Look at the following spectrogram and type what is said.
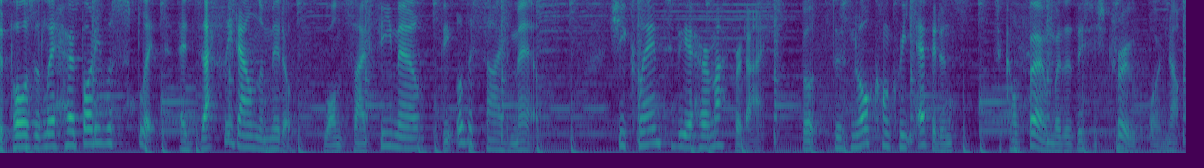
Supposedly her body was split exactly down the middle, one side female, the other side male. She claimed to be a hermaphrodite, but there's no concrete evidence to confirm whether this is true or not.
